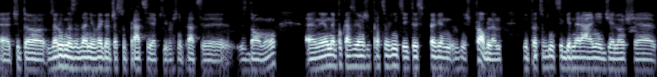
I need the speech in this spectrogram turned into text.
e, czy to zarówno zadaniowego czasu pracy, jak i właśnie pracy z domu. E, no i one pokazują, że pracownicy, i to jest pewien również problem, że pracownicy generalnie dzielą się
